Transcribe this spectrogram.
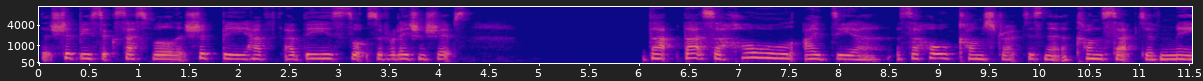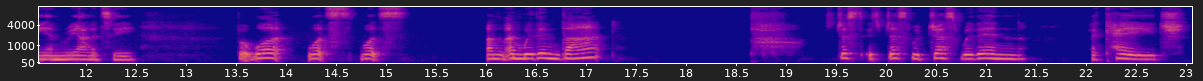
that should be successful, that should be have have these sorts of relationships. That that's a whole idea. It's a whole construct, isn't it? A concept of me and reality. But what what's what's and, and within that, it's just it's just we're just within a cage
